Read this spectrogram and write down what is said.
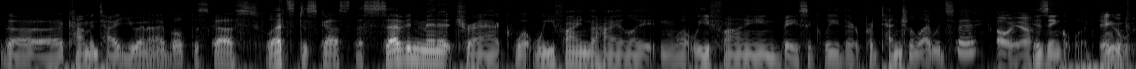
the common tie you and I both discussed. Let's discuss the seven minute track, what we find the highlight, and what we find basically their potential. I would say Oh yeah, is Inglewood. Inglewood.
